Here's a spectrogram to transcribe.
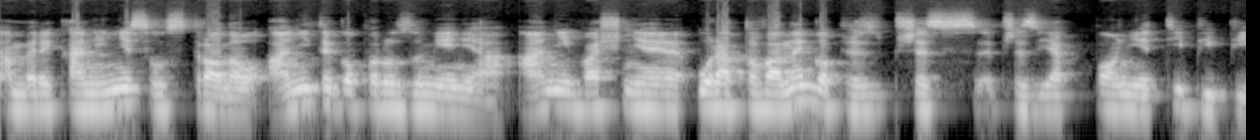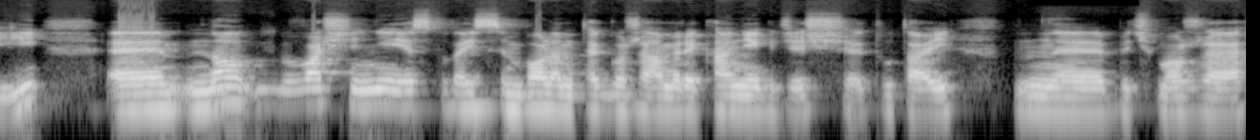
Amerykanie nie są stroną ani tego porozumienia, ani właśnie uratowanego przez, przez, przez Japonię TPP, no właśnie nie jest tutaj symbolem tego, że Amerykanie gdzieś tutaj być może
